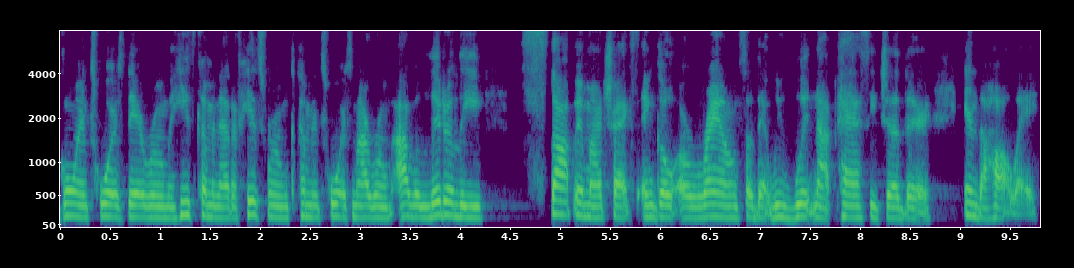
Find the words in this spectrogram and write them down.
going towards their room, and he's coming out of his room, coming towards my room, I would literally stop in my tracks and go around so that we would not pass each other in the hallway.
